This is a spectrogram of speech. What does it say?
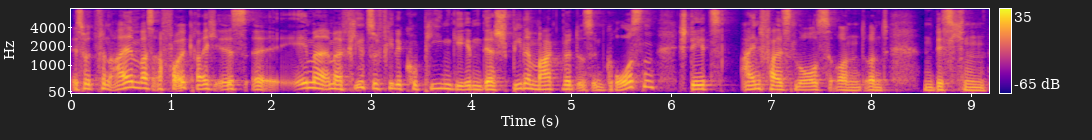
Es wird von allem, was erfolgreich ist, äh, immer, immer viel zu viele Kopien geben. Der Spielemarkt wird es im Großen stets einfallslos und, und ein bisschen,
